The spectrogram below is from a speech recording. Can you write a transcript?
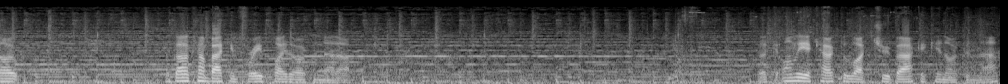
No. I've got to come back in free play to open that up. Like, only a character like Chewbacca can open that.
